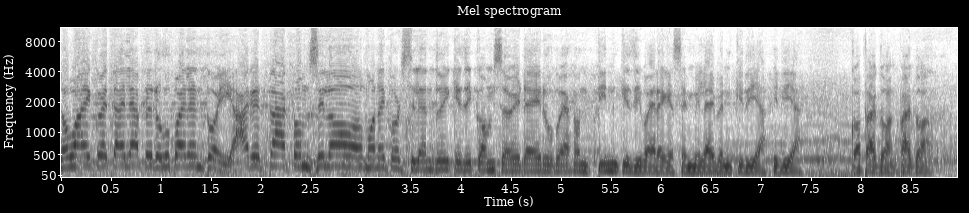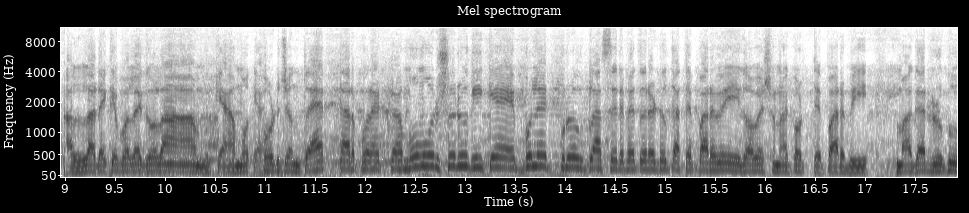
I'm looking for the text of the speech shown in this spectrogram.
সবাই কয় তাইলে আপনি রুহু পাইলেন কই? আগেরটা কম ছিল মনে করছিলেন দুই কেজি কমছে ওইটাই রুহু এখন তিন কেজি বাইরে গেছে মিলাইবেন কি দিয়া কি দিয়া? কথা কন আল্লাহ ডেকে বলে, গোলাম কেমন পর্যন্ত একটার পর একটা মুমুর সুরুগীকে বুলেট প্রুফ গ্লাসের ভেতরে ঢুকাতে পারবি, গবেষণা করতে পারবি, মাগার রুহু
